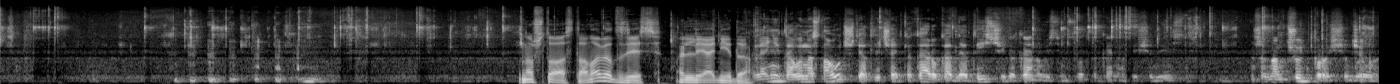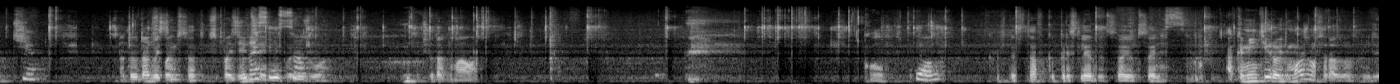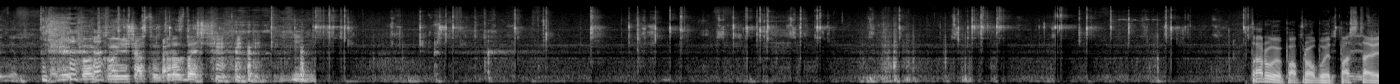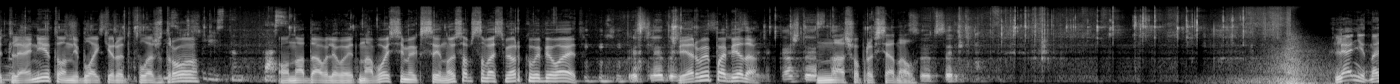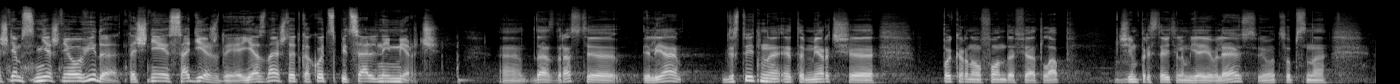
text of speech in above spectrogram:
Ну что, остановят здесь Леонида? Леонид, а вы нас научите отличать, какая рука для тысячи, какая на 800, какая на 1200? Ну, чтобы нам чуть проще было. Че? А то и так 800. с позиции 800. не повезло. Чего так мало? Кол. Кол. Каждая ставка преследует свою цель. А комментировать можно сразу или нет? А кто, кто не участвует в раздаче? Вторую попробует поставить Леонид. Он не блокирует флеш-дро. 300. Пас. Он надавливает на 8 иксы. Ну и, собственно, восьмерку выбивает. Первая победа нашего профессионала. Леонид, начнем с внешнего вида, точнее с одежды. Я знаю, что это какой-то специальный мерч. Э, Да, здравствуйте, Илья. Действительно, это мерч э, покерного фонда Fiat Lab, чьим представителем я являюсь. И вот, собственно,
